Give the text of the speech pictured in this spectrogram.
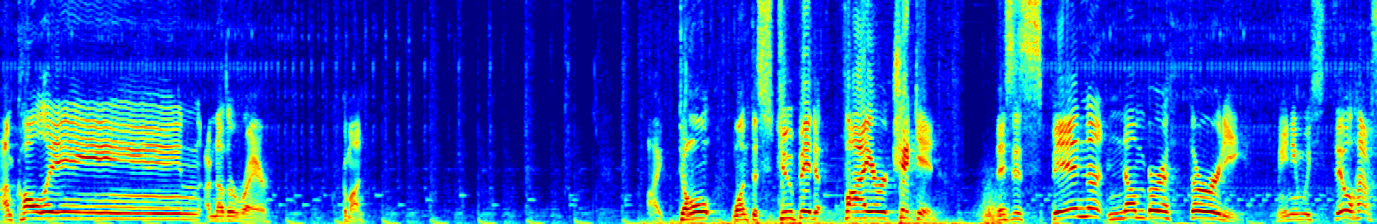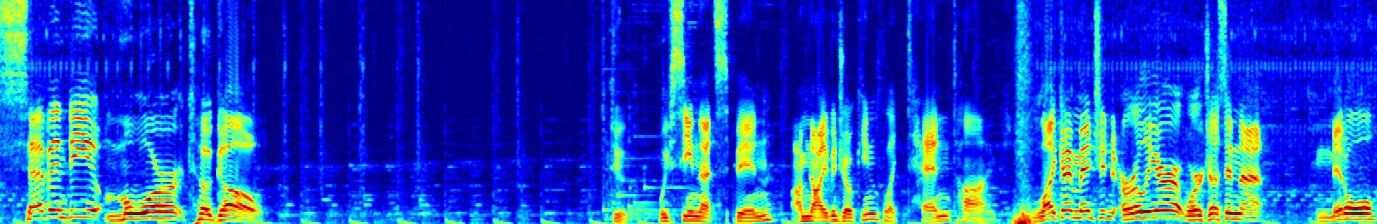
I'm calling another rare. Come on. I don't want the stupid fire chicken. This is spin number 30. meaning we still have 70 more to go. Dude, we've seen that spin, I'm not even joking, like 10 times. Like I mentioned earlier, we're just in that middle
